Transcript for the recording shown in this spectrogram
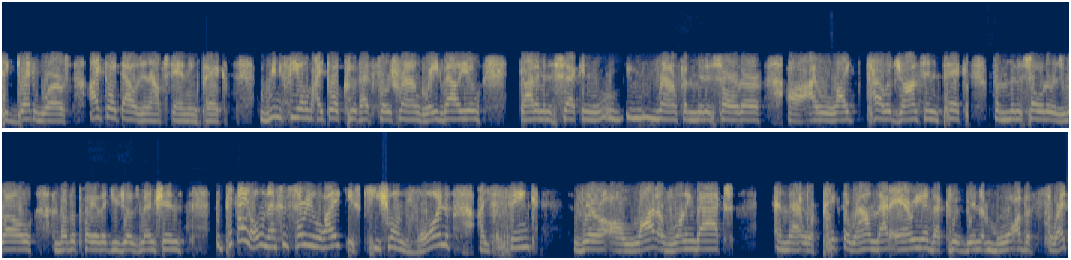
to get Wirfs. I thought that was an outstanding pick. Winfield, I thought could have had first round grade value. Got him in the second round from Minnesota. Uh, I like Tyler Johnson pick from Minnesota as well. Another player that you just mentioned. The pick I don't necessarily like is Ke'Shawn Vaughn. I think there are a lot of running backs and that were picked around that area that could have been more of a threat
